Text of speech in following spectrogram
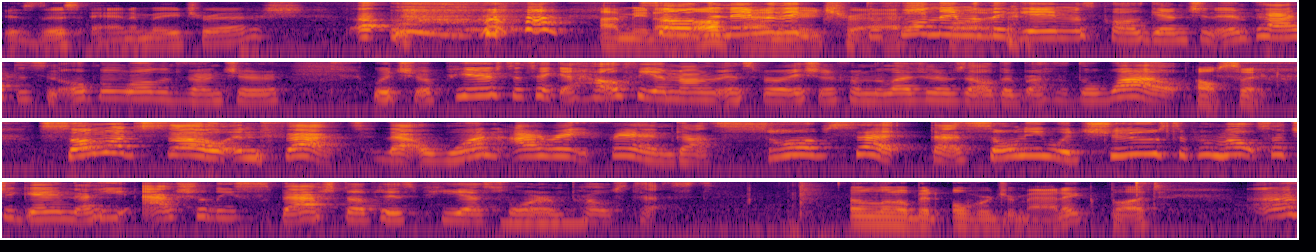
Is this anime trash? uh, I mean, so I love the name anime of the, trash. the full name of the game is called Genshin Impact. It's an open world adventure, which appears to take a healthy amount of inspiration from The Legend of Zelda: Breath of the Wild. Oh, sick. So much so, in fact, that one irate fan got so upset that Sony would choose to promote such a game that he actually smashed up his PS4 in protest. A little bit over dramatic, but Uh,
